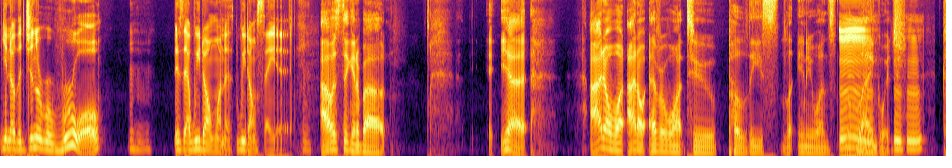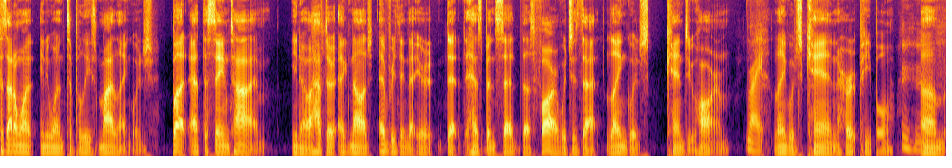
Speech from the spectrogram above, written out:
you know, the general rule mm-hmm. is that we don't want to, we don't say it. Mm. I was thinking about, yeah, I don't want, I don't ever want to police l- anyone's l- mm, language mm-hmm. because I don't want anyone to police my language. But at the same time, you know, I have to acknowledge everything that you're that has been said thus far, which is that language can do harm. Right. Language can hurt people. Mm-hmm. Um,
